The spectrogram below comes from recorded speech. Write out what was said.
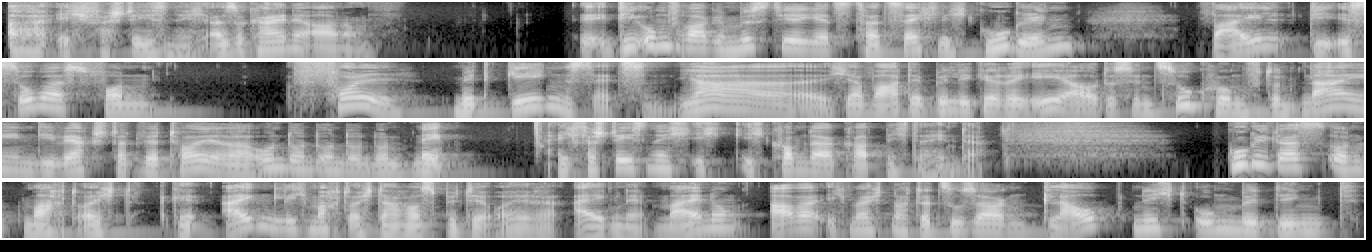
Aber ich verstehe es nicht. Also keine Ahnung. Die Umfrage müsst ihr jetzt tatsächlich googeln, weil die ist sowas von voll mit Gegensätzen. Ja, ich erwarte billigere E-Autos in Zukunft und nein, die Werkstatt wird teurer und, und, und, und, und. Nee, ich verstehe es nicht, ich, ich komme da gerade nicht dahinter. Googelt das und macht euch, eigentlich macht euch daraus bitte eure eigene Meinung. Aber ich möchte noch dazu sagen, glaubt nicht unbedingt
